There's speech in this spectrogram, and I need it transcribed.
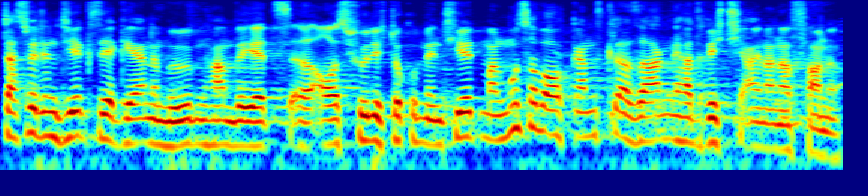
dass wir den Dirk sehr gerne mögen, haben wir jetzt äh, ausführlich dokumentiert. Man muss aber auch ganz klar sagen, er hat richtig einen an der Pfanne.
